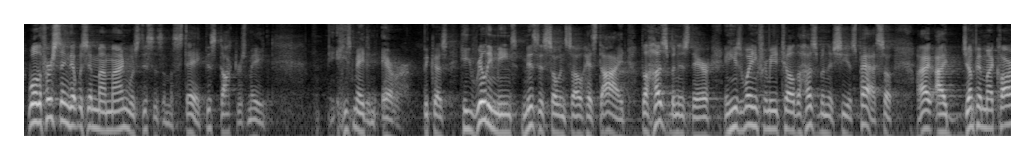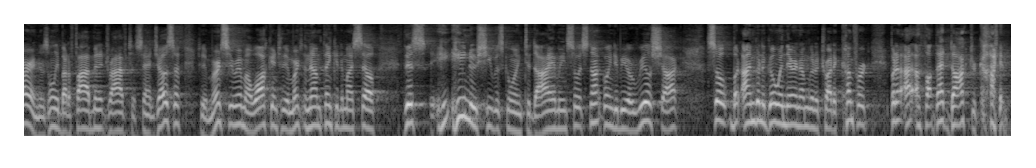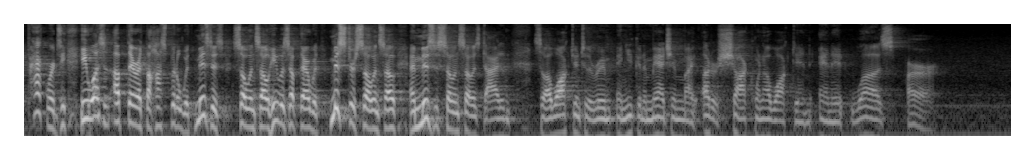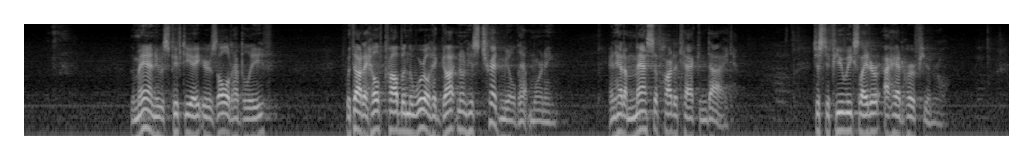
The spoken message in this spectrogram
Well, the first thing that was in my mind was this is a mistake. This doctor's made, he's made an error because he really means Mrs. So and so has died. The husband is there, and he's waiting for me to tell the husband that she has passed. So I, I jump in my car, and there's only about a five minute drive to St. Joseph, to the emergency room. I walk into the emergency, and I'm thinking to myself, this, he, he knew she was going to die. I mean, so it's not going to be a real shock. So, but I'm going to go in there and I'm going to try to comfort. But I, I thought that doctor got it backwards. He, he wasn't up there at the hospital with Mrs. So and so. He was up there with Mr. So and so, and Mrs. So and so has died. And so I walked into the room, and you can imagine my utter shock when I walked in, and it was her. The man who was 58 years old, I believe, without a health problem in the world, had gotten on his treadmill that morning and had a massive heart attack and died. Just a few weeks later, I had her funeral.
